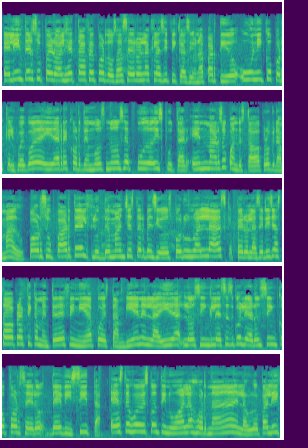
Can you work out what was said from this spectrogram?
El Inter superó al Getafe por 2 a 0 en la clasificación a partido único porque el juego de ida, recordemos, no se pudo disputar en marzo cuando estaba programado. Por su parte, el club de Manchester venció 2 por 1 al Lask, pero la serie ya estaba prácticamente definida, pues también en la ida los ingleses golearon 5 por 0 de visita. Este jueves continúa la jornada en la Europa League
